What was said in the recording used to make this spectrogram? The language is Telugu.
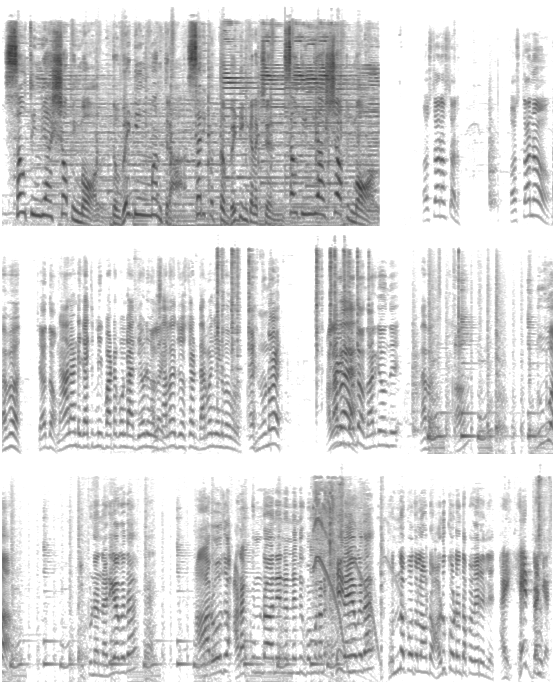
South India shopping mall the wedding Mantra సరికొత్త wedding collection south India shopping mall వస్తాను వస్తాను. వస్తాను. బాబు చేద్దాం. నాలాంటి గతి మీకు పట్టకుండా దేవుడు మిమ్మల్ని అలాగే. సలహా చూస్తాడు. ధర్మం చేయండి బాబు. ఏ, నుండవే అలాగే అబ్బా. చేద్దాం దానికే ఉంది. బాబు. నువ్వా? ఇప్పుడు నన్ను అడిగావు కదా? ఆ. రోజు అడగకుండా నేను నన్ను ఎందుకు పొమ్మన్నాను ఫీల్ అయ్యావు కదా? సున్న పోతలో ఉంటావు అడుక్కోవడం తప్ప వేరే లేదు. I hate beggars.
